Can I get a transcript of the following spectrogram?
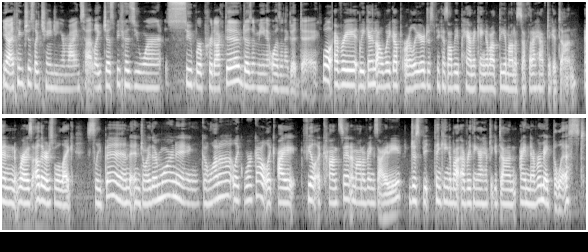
yeah, I think just like changing your mindset, like just because you weren't super productive doesn't mean it wasn't a good day. Well, every weekend I'll wake up earlier just because I'll be panicking about the amount of stuff that I have to get done. And whereas others will like sleep in, enjoy their morning, go on a like workout, like I feel a constant amount of anxiety just thinking about everything I have to get done. I never make the list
